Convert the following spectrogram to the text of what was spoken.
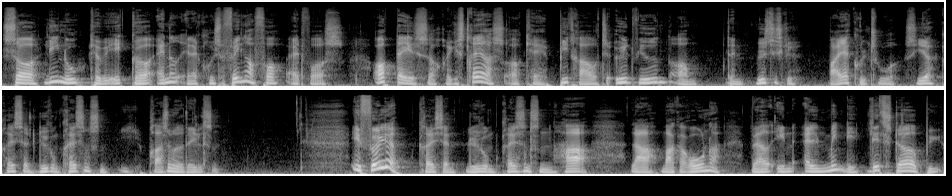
så lige nu kan vi ikke gøre andet end at krydse fingre for, at vores opdagelser registreres og kan bidrage til øget viden om den mystiske Maya-kultur, siger Christian Lygum Christensen i pressemeddelelsen. Ifølge Christian Lygum Christensen har La Macarona været en almindelig lidt større by.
